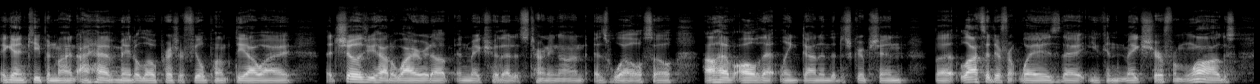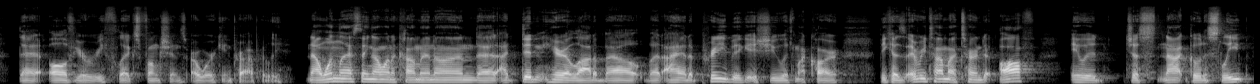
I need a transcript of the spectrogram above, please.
Again, keep in mind, I have made a low pressure fuel pump DIY that shows you how to wire it up and make sure that it's turning on as well. So I'll have all that linked down in the description, but lots of different ways that you can make sure from logs that all of your reflex functions are working properly. Now, one last thing I want to comment on that I didn't hear a lot about, but I had a pretty big issue with my car because every time I turned it off, it would just not go to sleep.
